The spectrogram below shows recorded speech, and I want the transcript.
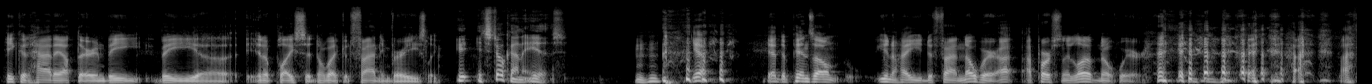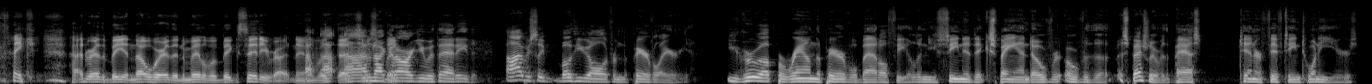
He could hide out there and be be uh, in a place that nobody could find him very easily. It, it still kind of is. Mm-hmm. Yeah, yeah. It depends on you know how you define nowhere. I, I personally love nowhere. I, I think I'd rather be in nowhere than the middle of a big city right now. But that's I, am not going to argue with that either. Obviously, both of you all are from the Perryville area. You grew up around the Perryville battlefield, and you've seen it expand over over the, especially over the past ten or 15, 20 years.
